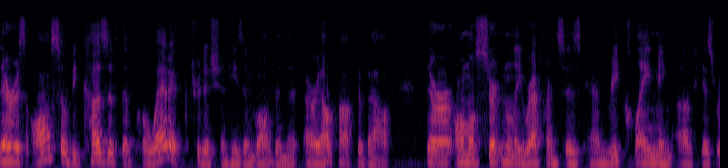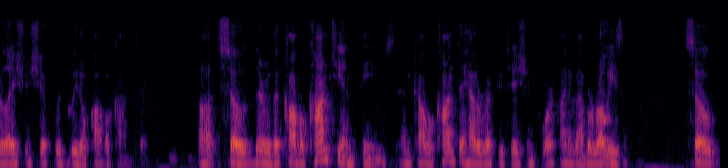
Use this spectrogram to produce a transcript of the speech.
there is also, because of the poetic tradition he's involved in that Arielle talked about, there are almost certainly references and reclaiming of his relationship with Guido Cavalcanti. Uh, so there are the Cavalcantian themes, and Cavalcanti had a reputation for kind of Averroism. So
